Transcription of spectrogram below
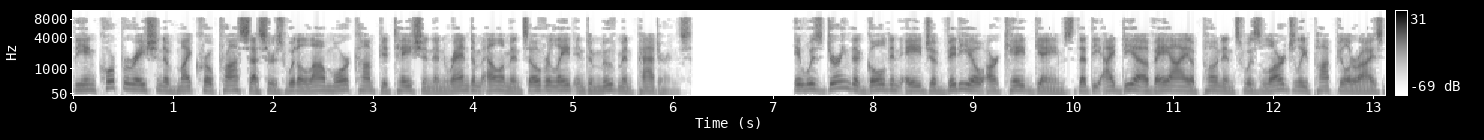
The incorporation of microprocessors would allow more computation and random elements overlaid into movement patterns. It was during the golden age of video arcade games that the idea of AI opponents was largely popularized,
